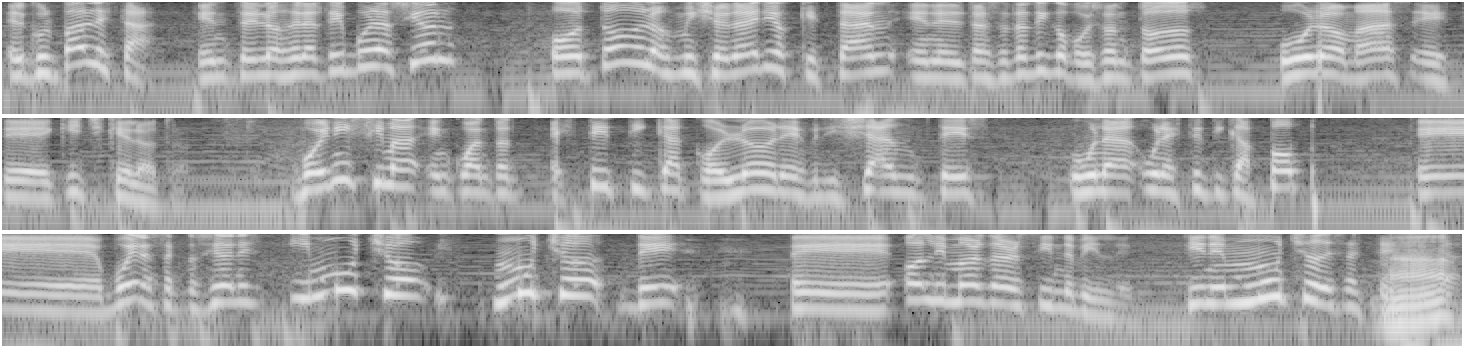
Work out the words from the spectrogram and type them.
El culpable está entre los de la tripulación o todos los millonarios que están en el transatlántico porque son todos uno más este, kitsch que el otro. Buenísima en cuanto a estética, colores brillantes, una, una estética pop, eh, buenas actuaciones y mucho, mucho de eh, Only Murders in the Building. Tiene mucho de esa estética. Ah.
